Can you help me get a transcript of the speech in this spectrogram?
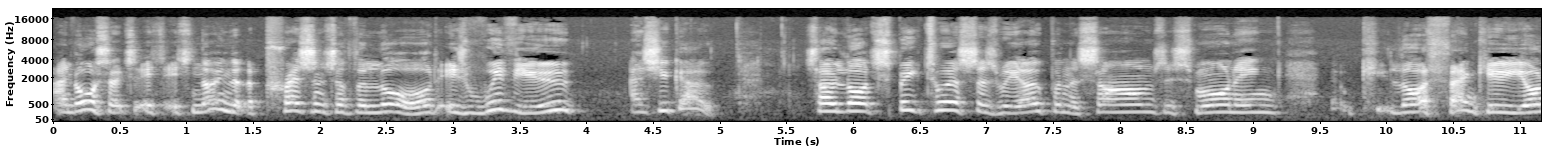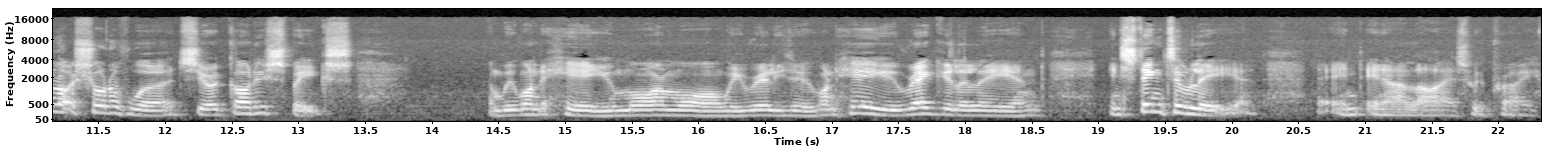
and also it's, it's, it's knowing that the presence of the Lord is with you as you go. So, Lord, speak to us as we open the Psalms this morning. Lord, thank you. You're not short of words, you're a God who speaks. And we want to hear you more and more. We really do. We want to hear you regularly and instinctively in, in our lives, we pray.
